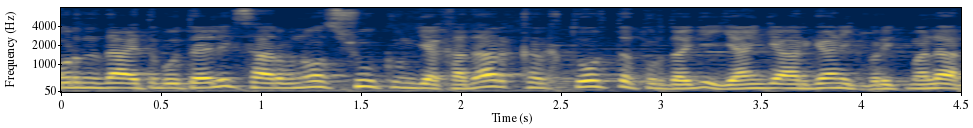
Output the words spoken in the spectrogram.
o'rnida aytib o'taylik. Sarvinoz shu kunga qadar qirq to'rtta turdagi yangi organik birikmalar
